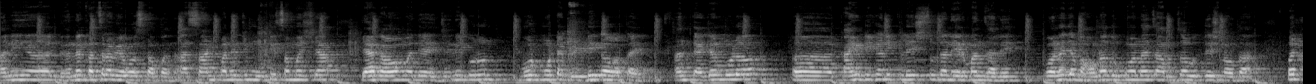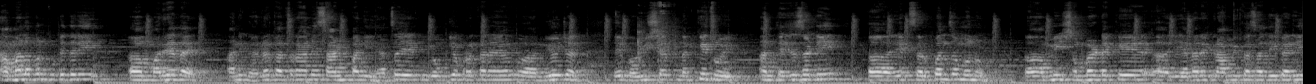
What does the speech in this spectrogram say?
आणि घनकचरा व्यवस्थापन. आज सांडपाण्याची मोठी समस्या या गावामध्ये आहे. जेणेकरून मोठमोठ्या बिल्डिंगा होत आहेत. आणि त्याच्यामुळं काही ठिकाणी क्लेशसुद्धा निर्माण झाले. कोणाच्या भावना दुखवण्याचा आमचा उद्देश नव्हता. पण आम्हाला पण कुठेतरी मर्यादा आहे. आणि घनकचरा आणि सांडपाणी ह्याचं एक योग्य प्रकारे नियोजन हे भविष्यात नक्कीच होईल. आणि त्याच्यासाठी एक सरपंच म्हणून मी शंभर टक्के येणारे ग्रामविकास अधिकारी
